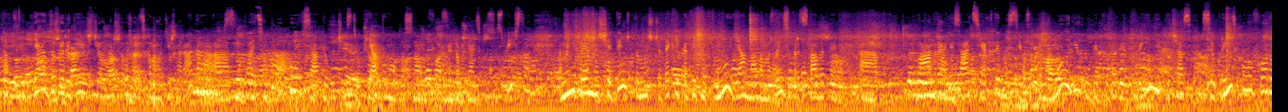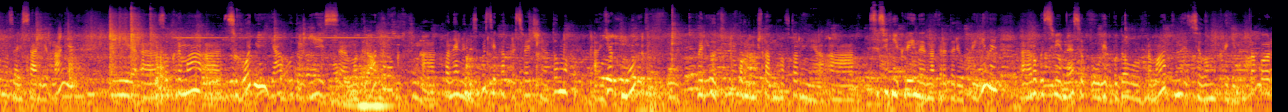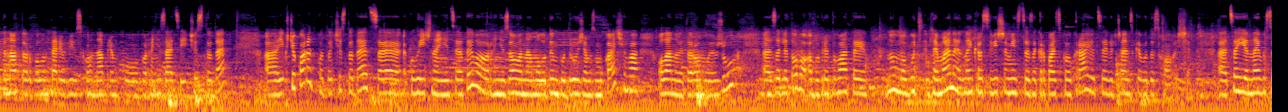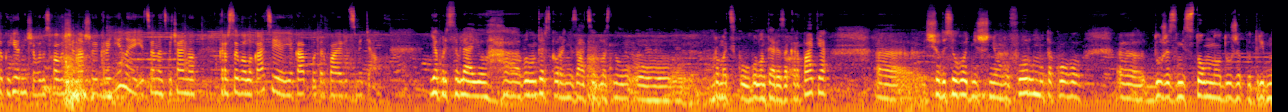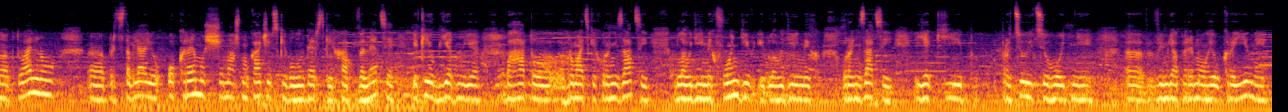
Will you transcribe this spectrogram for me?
Я дуже радію, що наша Ужгородська молодіжна рада змогла цього року взяти участь у п'ятому обласному форумі громадянського суспільства. Мені приємно ще й тим, тому що декілька тижнів тому я мала можливість представити план реалізації активності, зокрема молоді у відбудові України під час всеукраїнського форуму за єднання. І, е, зокрема, сьогодні я буду однією з модераторок е, панельної дискусії, яка присвячена тому, е, як молодь у період повномасштабного вторгнення е, сусідньої країни на території України е, робить свій внесок у відбудову громад в цілому країни. координатор волонтерів львівського напрямку в організації Чисто Де. Якщо коротко, то Чисто Де це екологічна ініціатива, організована молодим подружжям з Мукачева Оленою та Ромою Жук, е, задля того, аби врятувати, ну мабуть, для мене найкрасивіше місце Закарпатського краю це Вільчанське водосховище. Е, Це є найвисокогірніше водосховище нашої країни, і це надзвичайно красива локація, яка потерпає від сміття. Я представляю е, волонтерську організацію обласну громадську волонтери Закарпаття. Е, Щодо сьогоднішнього форуму, такого е, дуже змістовного, дуже потрібно актуального, е, представляю окремо ще наш Мукачівський волонтерський хаб Венеція, який об'єднує багато громадських організацій, благодійних фондів і благодійних організацій, які працюють сьогодні в ім'я перемоги України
